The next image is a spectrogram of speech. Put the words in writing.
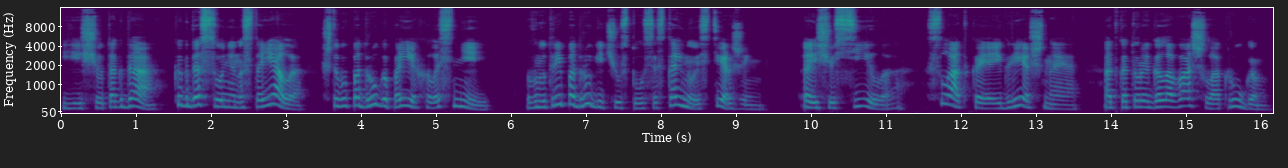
И еще тогда, когда Соня настояла, чтобы подруга поехала с ней, внутри подруги чувствовался стальной стержень. А еще сила, сладкая и грешная, от которой голова шла кругом.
